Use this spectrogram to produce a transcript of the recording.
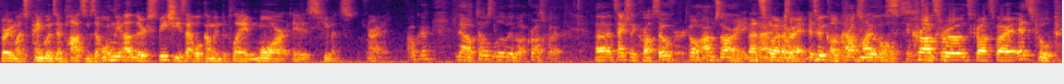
very much penguins and possums. The only other species that will come into play more is humans. All right. Okay. Now tell us a little bit about Crossfire. Uh, it's actually crossover. Oh, I'm sorry. That's I- quite all Sorry, right. it's been called That was my Crossroads. Crossroads, Crossfire, it's cool.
